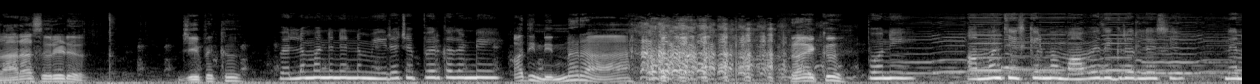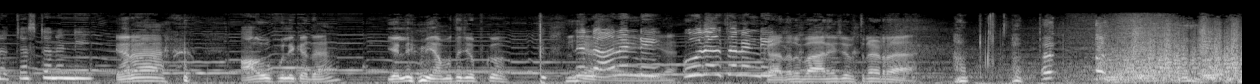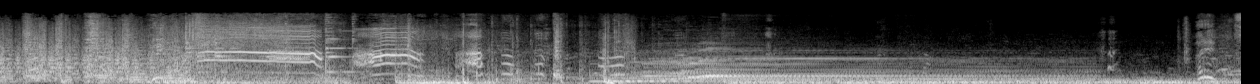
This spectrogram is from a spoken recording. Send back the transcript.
రారా సూర్యుడు? జీపెక్కు? వెళ్ళమని నిన్న మీరే చెప్పారు కదండి. అది నిన్నరా? రా ఎక్కు. పోనీ అమ్మని తీసుకెళ్ళి మా మావయ్య దగ్గర వదిలేసి నేను వచ్చేస్తానండి. ఎరా? ఆవు పులి కదా? వెళ్ళి మీ అమ్మతో చెప్పుకో. నేను రానండి. ఊరెళ్తానండి. కథలు బాగానే చెప్తున్నాడు రా अरे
